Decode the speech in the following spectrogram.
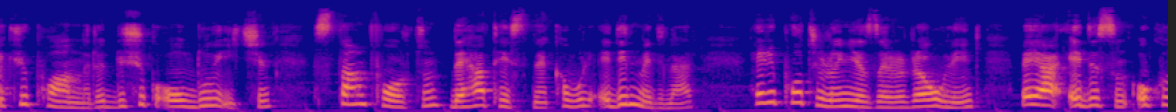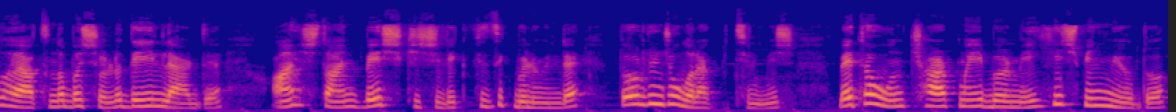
IQ puanları düşük olduğu için Stanford'un deha testine kabul edilmediler. Harry Potter'ın yazarı Rowling veya Edison okul hayatında başarılı değillerdi. Einstein 5 kişilik fizik bölümünde 4. olarak bitirmiş. Beethoven çarpmayı bölmeyi hiç bilmiyordu.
